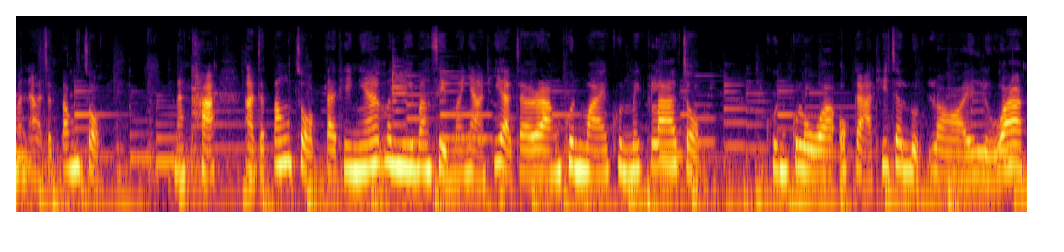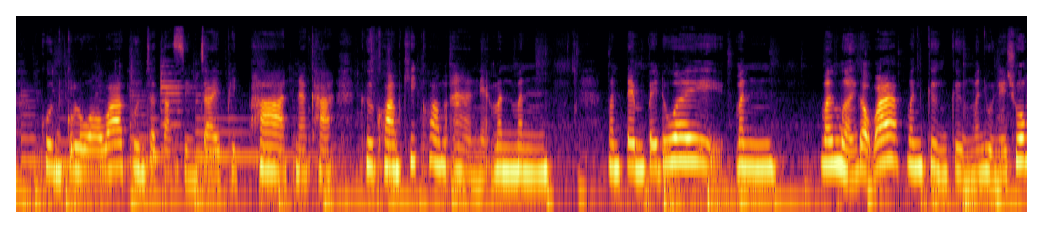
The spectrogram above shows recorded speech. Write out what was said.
มันอาจจะต้องจบนะคะ อาจจะต้องจบแต่ทีเนี้ยมันมีบางสิ่งบางอย่างที่อาจจะรั้งคุณไว้ คุณไม่กล้าจบ คุณกลัวโอกาสที่จะหลุดลอย หรือว่าคุณกลัวว่าคุณจะตัดสินใจผิดพลาดนะคะ คือความคิดความอ่านเนี่ยมันมัน มันเต็มไปด้วยมันมันเหมือนกับว่ามันกึ่งกึ่งมันอยู่ในช่วง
